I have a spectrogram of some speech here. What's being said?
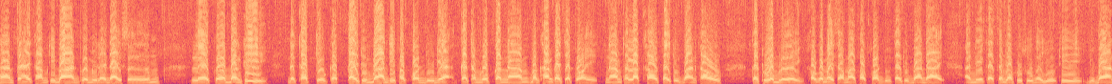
งานไปให้ทำที่บ้านเพื่อมีรายได้เสริม แล้วก็บางที่นะครับเกี่ยวกับใต้ถุนบ้านที่พักผ่อนอยู่เนี่ยก็ทำรบกันน้ำบางครั้งก็จะปล่อยน้ำทะลักเข้าใต้ถุนบ้านเขาก็ท่วมเลยเขาก็ไม่สามารถพักผ่อนอยู่ใต้ถุนบ้านได้ อันนี้ก็สำหรับผู้สูงอายุที่อยู่บ้าน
